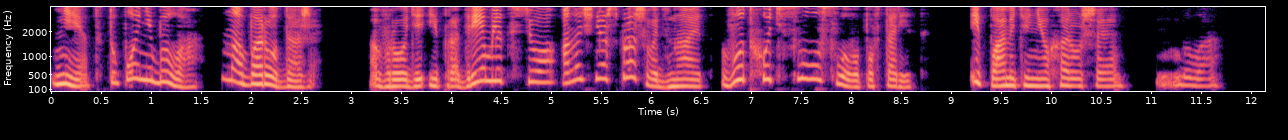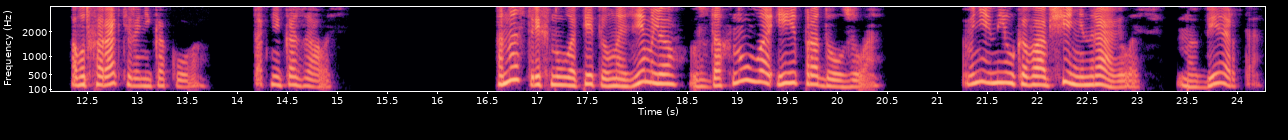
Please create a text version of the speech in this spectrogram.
Нет, тупой не была. Наоборот даже. Вроде и продремлет все, а начнешь спрашивать, знает. Вот хоть слово в слово повторит. И память у нее хорошая была. А вот характера никакого. Так мне казалось. Она стряхнула пепел на землю, вздохнула и продолжила. Мне Милка вообще не нравилась, но Берта...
